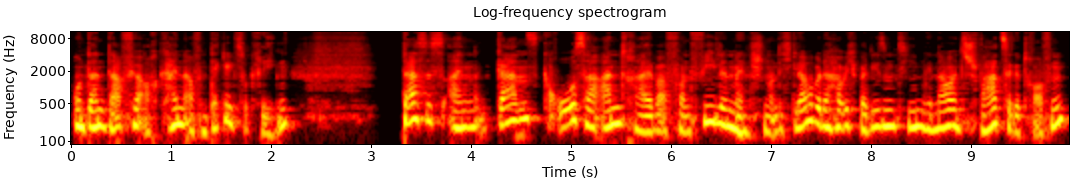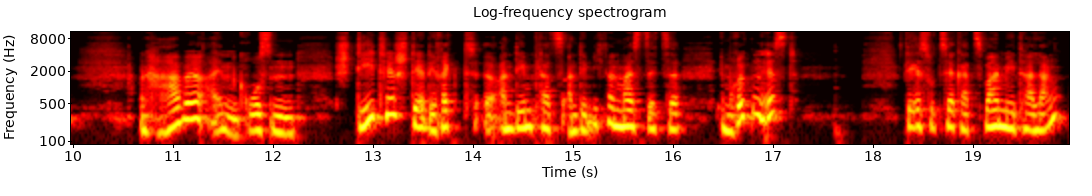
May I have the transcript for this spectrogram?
und dann dafür auch keinen auf den Deckel zu kriegen, das ist ein ganz großer Antreiber von vielen Menschen. Und ich glaube, da habe ich bei diesem Team genau ins Schwarze getroffen und habe einen großen Stehtisch, der direkt äh, an dem Platz, an dem ich dann meist sitze, im Rücken ist. Der ist so circa zwei Meter lang.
